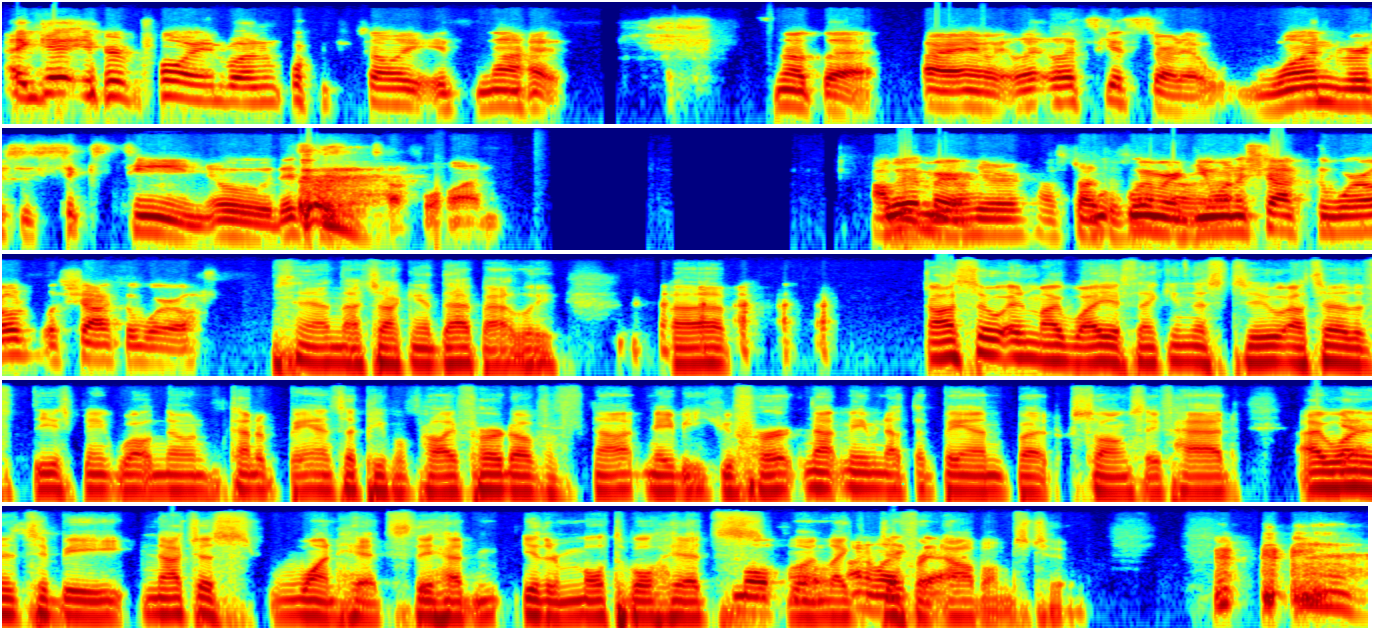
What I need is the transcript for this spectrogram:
I get your point, but unfortunately, it's not. It's not that. All right. Anyway, let, us get started. One versus sixteen. Oh, this is a tough one. I'll be Whitmer. real here. I'll start this. Whitmer, do you want to shock the world? Let's shock the world. I'm not shocking it that badly. Uh, also, in my way of thinking this too, outside of the, these being well-known kind of bands that people probably have heard of, if not, maybe you've heard, not maybe not the band, but songs they've had. I wanted Yes. it to be not just one hits; they had either multiple hits Multiple. on like like different that. albums too.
